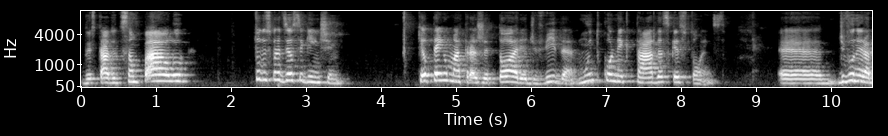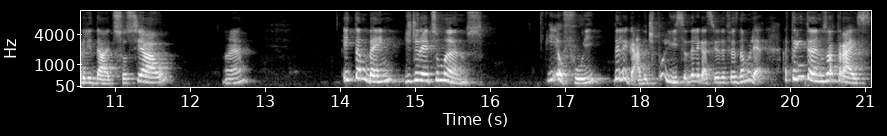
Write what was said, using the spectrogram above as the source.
do estado de São Paulo. Tudo isso para dizer o seguinte: que eu tenho uma trajetória de vida muito conectada às questões é, de vulnerabilidade social, né? e também de direitos humanos. E eu fui delegada de polícia, Delegacia de Defesa da Mulher, há 30 anos atrás,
